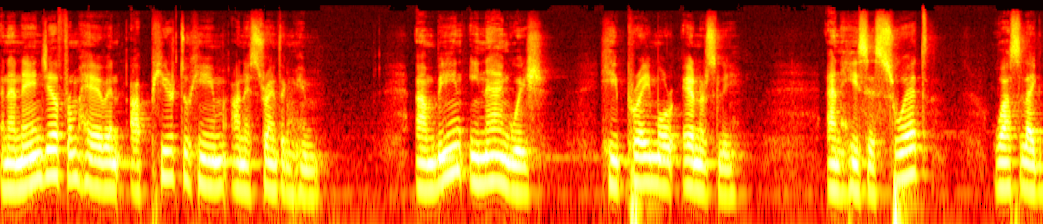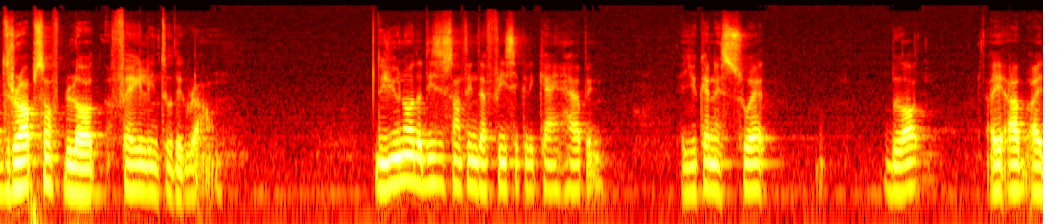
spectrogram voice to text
And an angel from heaven appeared to him and strengthened him. And being in anguish, he prayed more earnestly, and his sweat was like drops of blood falling to the ground. Do you know that this is something that physically can happen? That you can sweat blood? I, I,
